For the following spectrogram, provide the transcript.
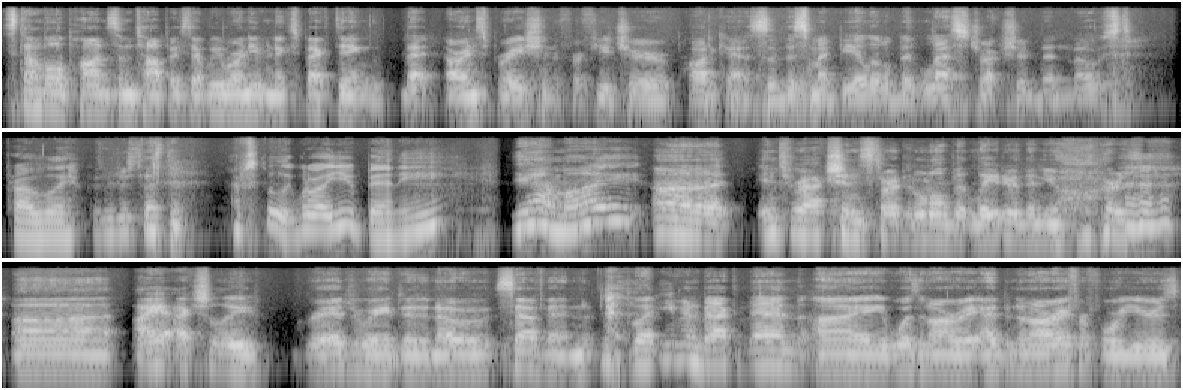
stumble upon some topics that we weren't even expecting that are inspiration for future podcasts. So this might be a little bit less structured than most probably, because we're just testing. absolutely. What about you, Benny? Yeah, my uh, interaction started a little bit later than yours. uh, I actually graduated in 07, but even back then I was an RA. I'd been an RA for four years,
